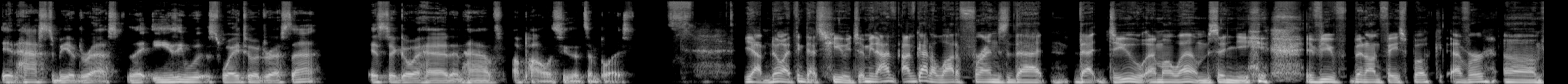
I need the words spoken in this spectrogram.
it has to be addressed. The easiest way to address that is to go ahead and have a policy that's in place. Yeah, no, I think that's huge. I mean, I've I've got a lot of friends that that do MLMs, and you, if you've been on Facebook ever, um,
